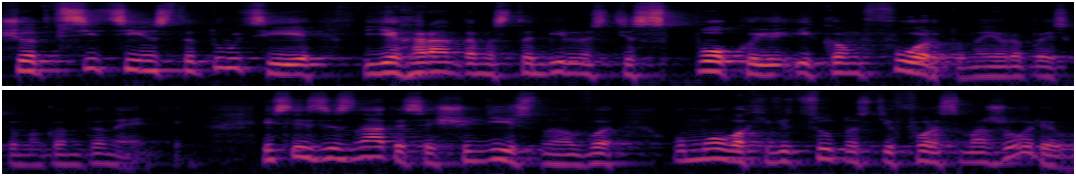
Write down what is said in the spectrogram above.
що от всі ці інституції є гарантами стабільності, спокою і комфорту на європейському континенті. І слід зізнатися, що дійсно в умовах відсутності форс-мажорів,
